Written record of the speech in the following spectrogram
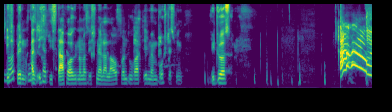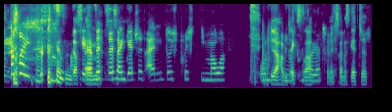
Ich Not bin, gut. also ich habe die Star Power genommen, dass ich schneller laufe und du warst eben im Busch, deswegen. Wie du hast. Oh nein! das, Okay, dann ähm, setzt er sein Gadget ein, durchbricht die Mauer. Und ja, habe ich extra. Ich habe extra das Gadget.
